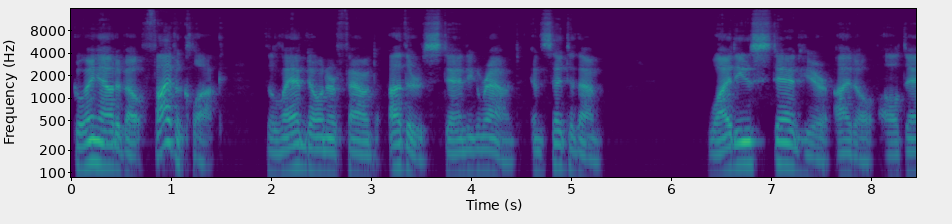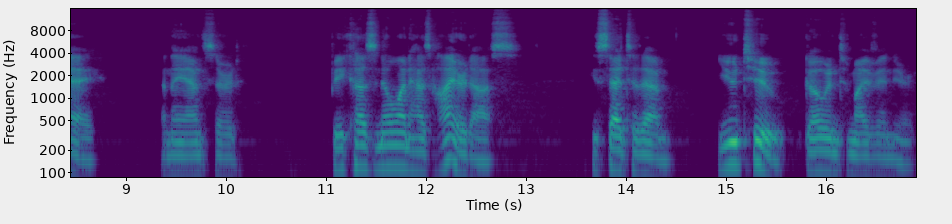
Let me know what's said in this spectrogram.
Going out about five o'clock, the landowner found others standing around, and said to them, why do you stand here idle all day? And they answered, Because no one has hired us. He said to them, You too go into my vineyard.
